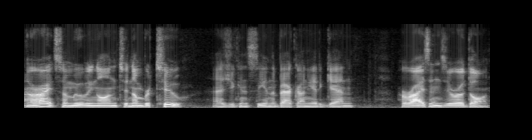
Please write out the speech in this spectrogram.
All right, so moving on to number two. As you can see in the background yet again, Horizon Zero Dawn.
